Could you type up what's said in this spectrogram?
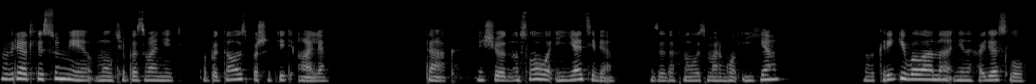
Вряд ли сумею молча позвонить, попыталась пошутить Аля. Так, еще одно слово, и я тебя, задохнулась Марго, и я Выкрикивала она, не находя слов,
